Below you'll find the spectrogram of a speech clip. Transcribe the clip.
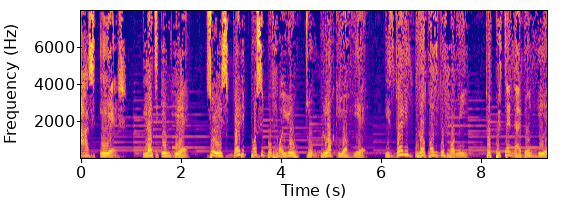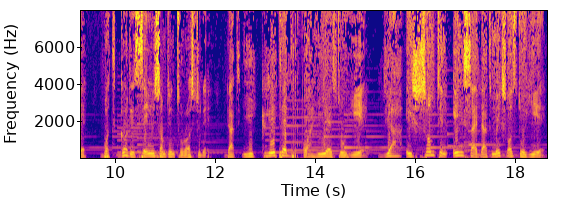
has ears, let him hear. So it's very possible for you to block your ear. It's very possible for me to pretend I don't hear. But God is saying something to us today that he created our ears to hear. There is something inside that makes us to hear.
